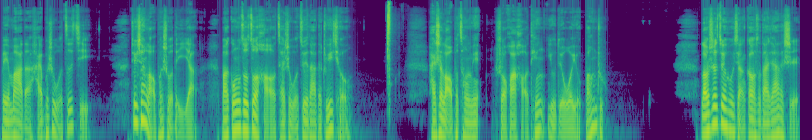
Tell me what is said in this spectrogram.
被骂的还不是我自己？就像老婆说的一样，把工作做好才是我最大的追求。还是老婆聪明，说话好听又对我有帮助。老师最后想告诉大家的是，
